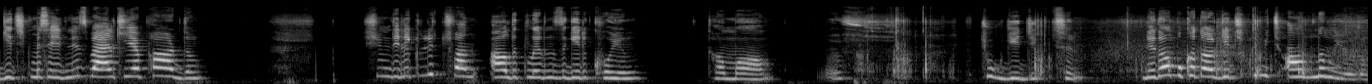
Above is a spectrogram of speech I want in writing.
gecikmeseydiniz belki yapardım. Şimdilik lütfen aldıklarınızı geri koyun. Tamam. Öf. Çok geciktim. Neden bu kadar geciktim hiç anlamıyorum.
